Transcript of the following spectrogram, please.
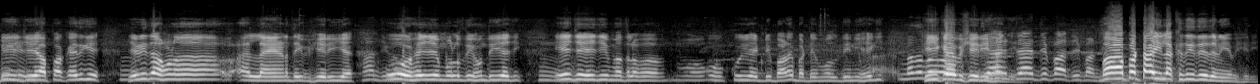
ਵੀ ਜੇ ਆਪਾਂ ਕਹਿ ਦਈਏ ਜਿਹੜੀ ਤਾਂ ਹੁਣ ਲੈਣ ਦੀ ਬਸ਼ੇਰੀ ਹੈ ਉਹ ਉਹੇ ਜੇ ਮੁੱਲ ਦੀ ਹੁੰਦੀ ਹੈ ਜੀ। ਇਹ ਜਿਹੇ ਜੀ ਮਤਲਬ ਉਹ ਕੋਈ ਐਡੀ ਬਾਹਲੇ ਵੱਡੇ ਮੁੱਲ ਦੀ ਨਹੀਂ ਹੈਗੀ। ਠੀਕ ਹੈ ਬਸ਼ੇਰੀ ਹਾਂਜੀ। ਜੈ ਜੈ ਭਾਜੀ ਬਣ ਬਾ ਆਪਾਂ 2.5 ਲੱਖ ਦੀ ਦੇ ਦੇਣੀ ਹੈ ਬਸ਼ੇਰੀ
